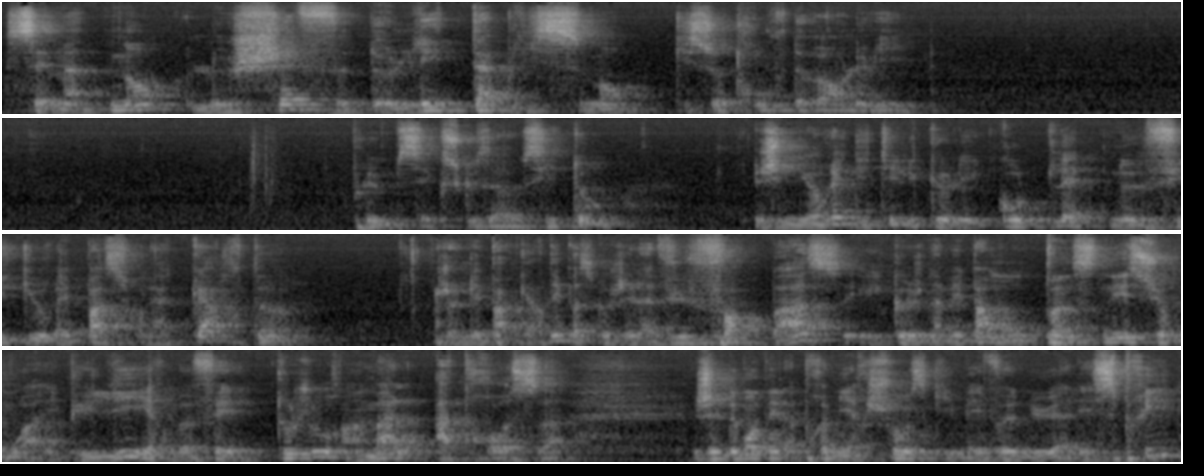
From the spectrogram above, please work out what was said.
c'est maintenant le chef de l'établissement qui se trouve devant lui. Plume s'excusa aussitôt. J'ignorais, dit-il, que les côtelettes ne figuraient pas sur la carte. Je ne l'ai pas regardé parce que j'ai la vue fort basse et que je n'avais pas mon pince-nez sur moi. Et puis lire me fait toujours un mal atroce. J'ai demandé la première chose qui m'est venue à l'esprit,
